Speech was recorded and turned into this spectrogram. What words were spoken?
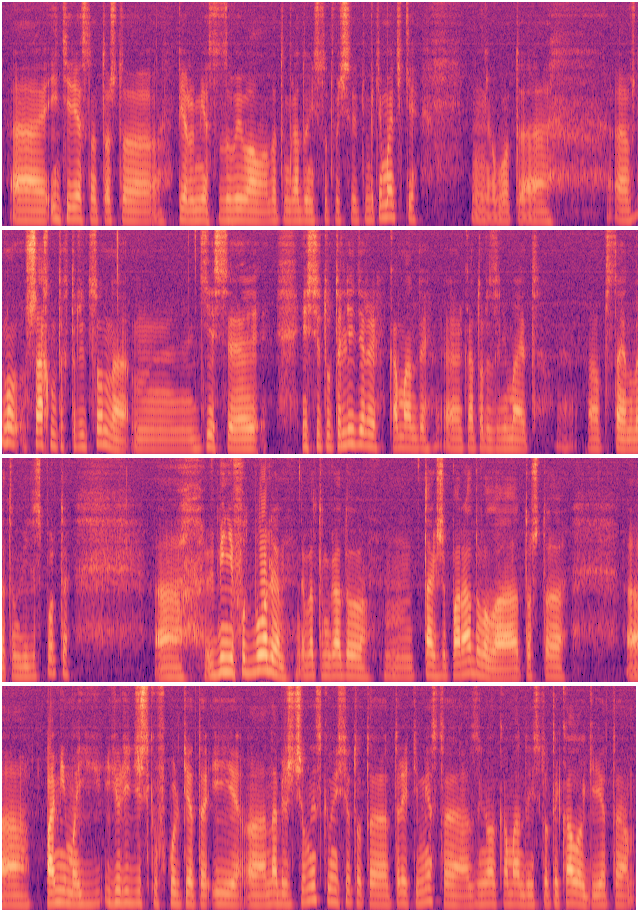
Интересно то, что первое место завоевал в этом году Институт вычислительной математики. Вот. Э, ну, в шахматах традиционно есть э, институты лидеры команды, э, которые занимают постоянно в этом виде спорта. В мини-футболе в этом году также порадовало то, что помимо юридического факультета и э, Набережно-Челнинского института, третье место заняла команда Института экологии. Это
